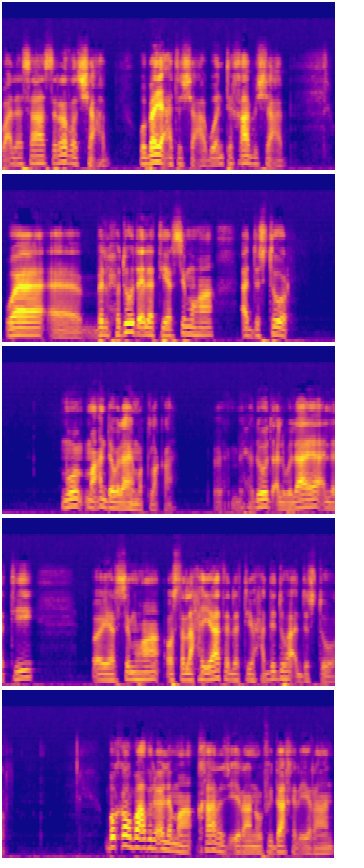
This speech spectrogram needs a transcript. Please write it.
وعلى أساس رضا الشعب وبيعة الشعب وانتخاب الشعب وبالحدود التي يرسمها الدستور. مو ما عنده ولاية مطلقة. بحدود الولاية التي يرسمها والصلاحيات التي يحددها الدستور. بقوا بعض العلماء خارج إيران وفي داخل إيران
